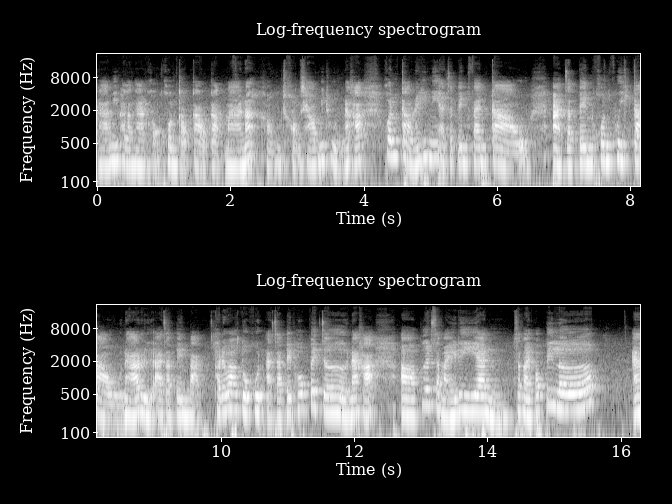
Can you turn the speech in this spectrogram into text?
นะคะมีพลังงานของคนเก่าๆกลับมานะของของชาวมิถุนนะคะ คนเก่าในที่นี้อาจจะเป็นแฟนเก่า อาจจะเป็นคนคุยเก่านะคะหรืออาจจะเป็นแบบเขาเรียกว่าตัวคุณอาจจะไปพบไปเจอนะคะเเพื่อนสมัยเรียน สมัยป๊อปปี้เลิฟ อ่า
